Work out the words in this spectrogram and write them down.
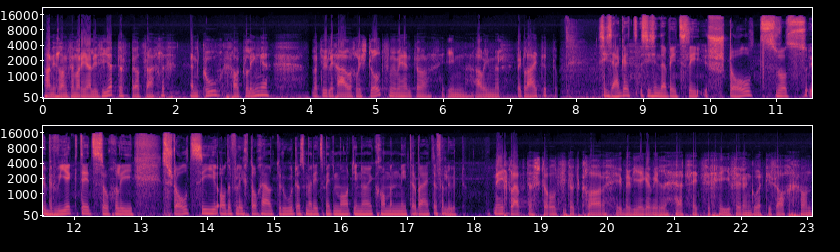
habe ich langsam realisiert, dass tatsächlich ein Coup kann gelingen kann. Natürlich auch ein bisschen stolz, weil wir haben ihn auch immer begleitet. Sie sagen, Sie sind ein bisschen stolz. Was überwiegt jetzt so ein bisschen das Stolzsein oder vielleicht doch auch die Ruhe, dass man jetzt mit Martin Neukomm einen Mitarbeiter verliert? Nee, ich glaube, das Stolz tut klar überwiegen, weil er setzt sich ein für eine gute Sache und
